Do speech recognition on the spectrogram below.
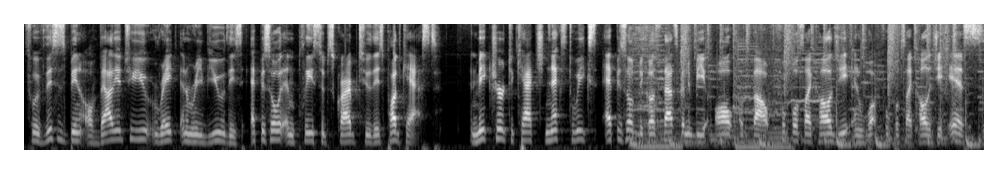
So if this has been of value to you, rate and review this episode and please subscribe to this podcast. And make sure to catch next week's episode because that's going to be all about football psychology and what football psychology is.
